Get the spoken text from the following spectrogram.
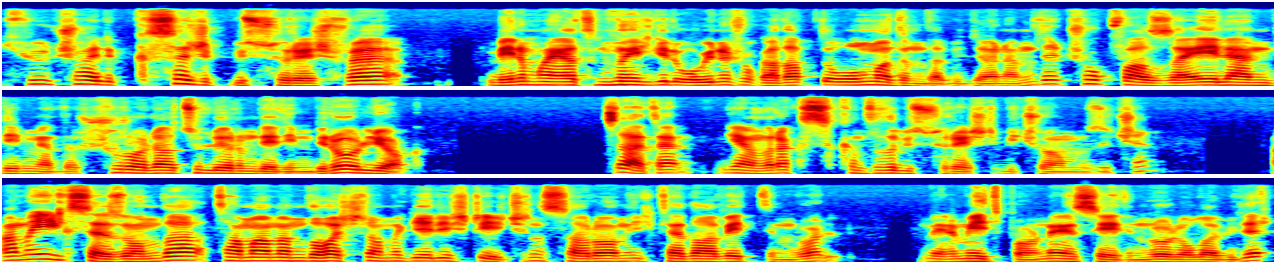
2-3 aylık kısacık bir süreç ve benim hayatımla ilgili oyuna çok adapte olmadığım da bir dönemde çok fazla eğlendiğim ya da şu rolü hatırlıyorum dediğim bir rol yok. Zaten genel olarak sıkıntılı bir süreçti birçoğumuz için. Ama ilk sezonda tamamen doğaçlama geliştiği için Saruhan'ı ilk tedavi ettiğim rol benim Eightborn'da en sevdiğim rol olabilir.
